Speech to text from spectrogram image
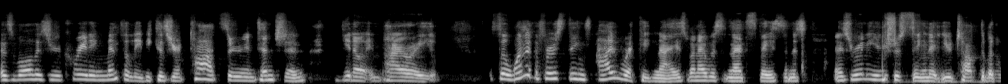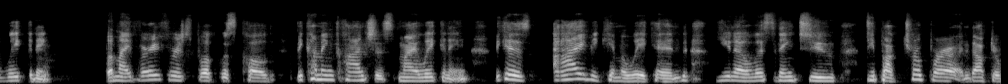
as well as you're creating mentally because your thoughts or your intention, you know, empower you. So one of the first things I recognized when I was in that space, and it's, and it's really interesting that you talked about awakening, but my very first book was called Becoming Conscious, My Awakening, because I became awakened, you know, listening to Deepak Chopra and Dr.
